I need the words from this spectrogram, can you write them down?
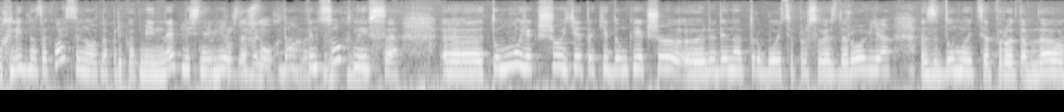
Хліб на заквасці, ну, от, наприклад, мій не пліснявіє Він просто сохне, Да, він сохне і все. Е, тому, якщо є такі думки, якщо е, людина турбується про своє здоров'я, задумується про там, да,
